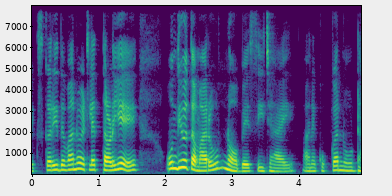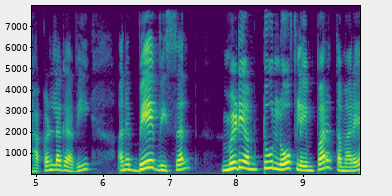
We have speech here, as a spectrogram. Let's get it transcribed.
મિક્સ કરી દેવાનું એટલે તળિયે ઊંધિયું તમારું ન બેસી જાય અને કુકરનું ઢાંકણ લગાવી અને બે whistle medium to low flame પર તમારે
